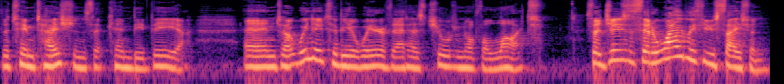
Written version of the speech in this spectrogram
the temptations that can be there. And uh, we need to be aware of that as children of the light. So Jesus said, Away with you, Satan,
